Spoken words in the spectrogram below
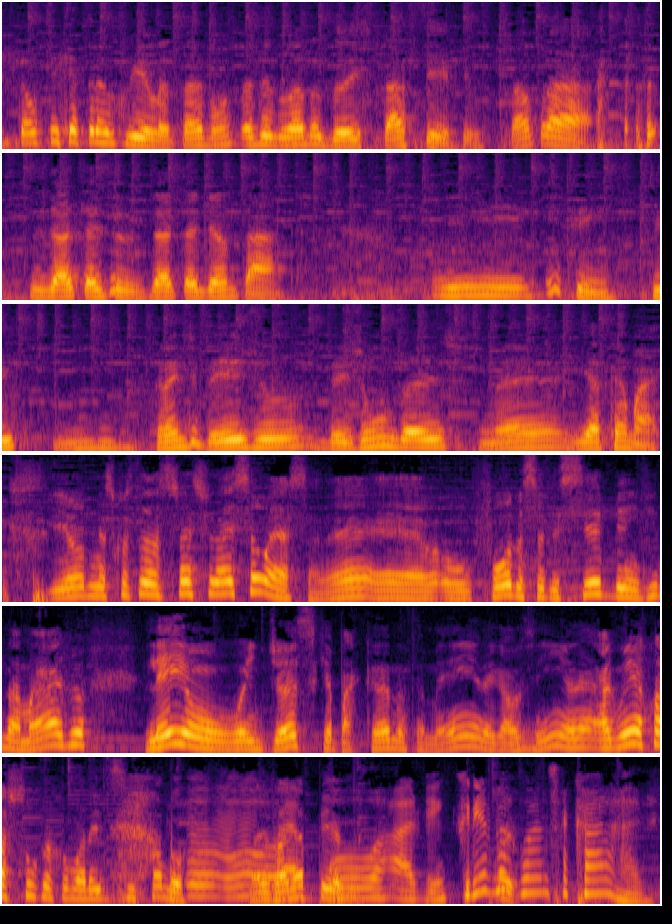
Então fica tranquila, tá? Vamos fazer do ano 2, tá, Cif? Só pra já, te, já te adiantar. E, enfim, que, um grande beijo, beijundas, né? E até mais. E eu, minhas considerações finais são essa, né? É, o Foda-se DC, bem-vindo à Marvel. Leiam o Injustice, que é bacana também, legalzinho, né? Aguinha com açúcar, como a Lady C falou. Mas vale é a pena. Boa, Harvey. Cria vergonha nessa cara, Harvey.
